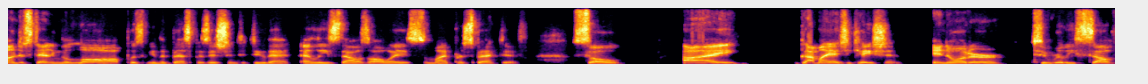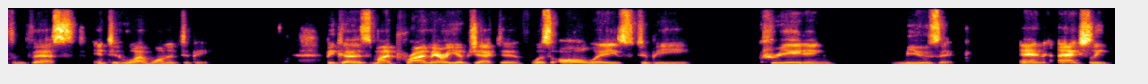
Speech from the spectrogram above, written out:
understanding the law puts me in the best position to do that. At least that was always my perspective. So I got my education in order to really self invest into who I wanted to be because my primary objective was always to be creating music and actually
